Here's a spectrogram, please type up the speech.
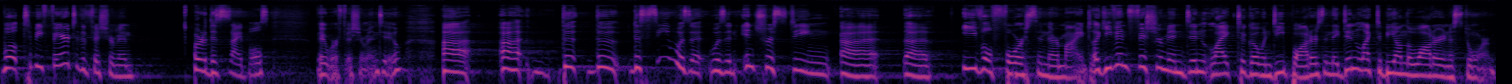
Well, to be fair to the fishermen, or to the disciples, they were fishermen too. Uh, uh, the, the, the sea was, a, was an interesting uh, uh evil force in their mind. Like even fishermen didn't like to go in deep waters and they didn't like to be on the water in a storm.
